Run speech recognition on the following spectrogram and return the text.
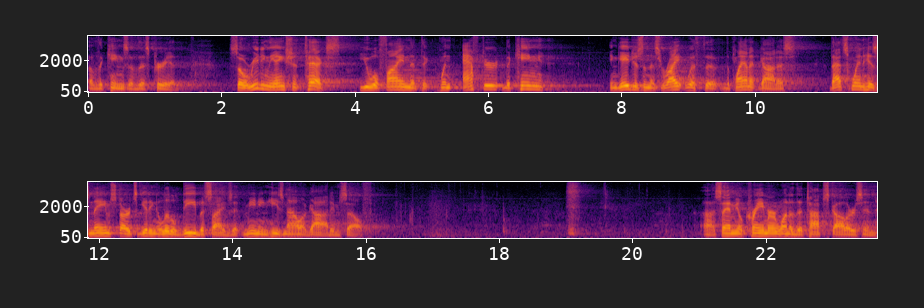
of the kings of this period. So, reading the ancient texts, you will find that the, when after the king engages in this rite with the, the planet goddess, that's when his name starts getting a little d besides it, meaning he's now a god himself. Uh, Samuel Kramer, one of the top scholars in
